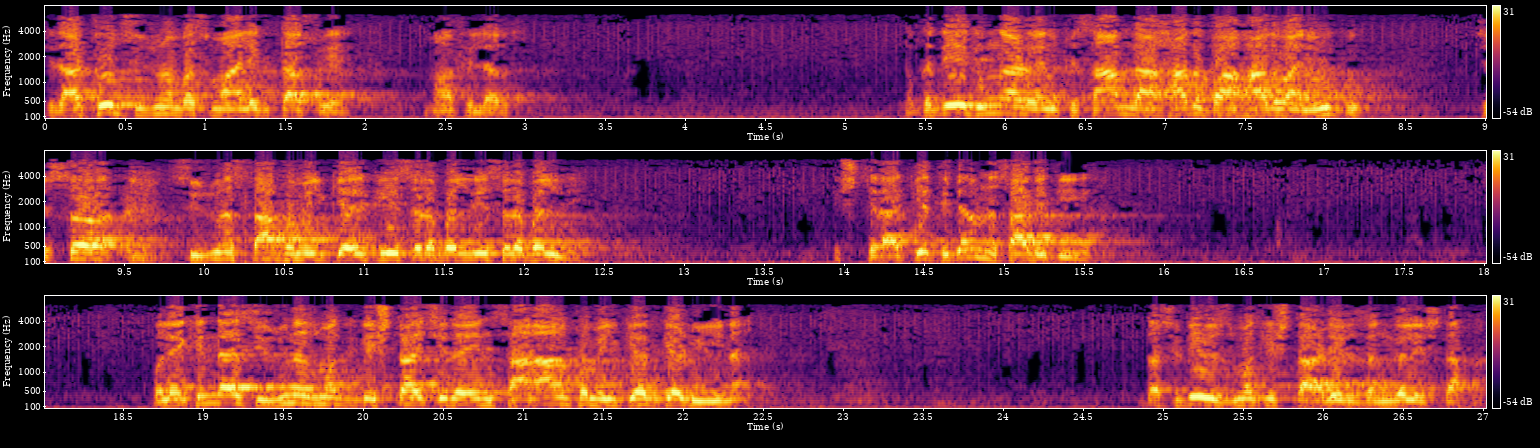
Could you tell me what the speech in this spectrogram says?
جدا ٹول سزون بس مالک تاسو ہے معافی لرز تو کدی گنگاڑو انقسام دا ہاتھ پا ہاتھ وانی ہوکو جس سزون صاف مل کے سڑبل دی سڑبل دی۔ اشتراکیت بھی ہم نے ثابت کی گیا لیکن دا سیزون از مکہ کشتا چی دا انسانان پا ملکیت کے ڈوئی نا؟ دا سٹی ازمک اشتا اڈیر زنگل اشتا ہاں۔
